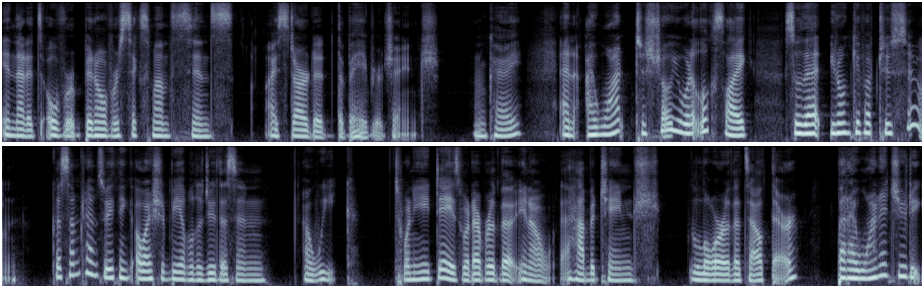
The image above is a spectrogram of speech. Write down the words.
in that it's over been over 6 months since I started the behavior change. Okay. And I want to show you what it looks like so that you don't give up too soon. Because sometimes we think, oh, I should be able to do this in a week, 28 days, whatever the, you know, habit change lore that's out there. But I wanted you to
